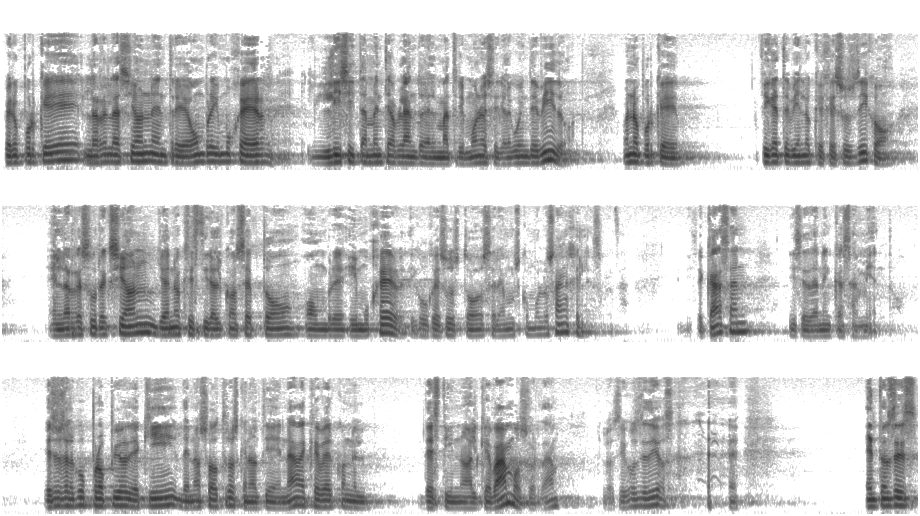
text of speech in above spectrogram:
Pero ¿por qué la relación entre hombre y mujer, lícitamente hablando del matrimonio, sería algo indebido? Bueno, porque fíjate bien lo que Jesús dijo. En la resurrección ya no existirá el concepto hombre y mujer. Dijo Jesús, todos seremos como los ángeles. Ni se casan ni se dan en casamiento. Eso es algo propio de aquí, de nosotros, que no tiene nada que ver con el destino al que vamos, ¿verdad? Los hijos de Dios. Entonces,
